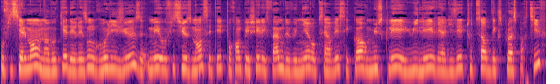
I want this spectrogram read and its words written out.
Officiellement, on invoquait des raisons religieuses, mais officieusement, c'était pour empêcher les femmes de venir observer ces corps musclés et huilés réaliser toutes sortes d'exploits sportifs.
